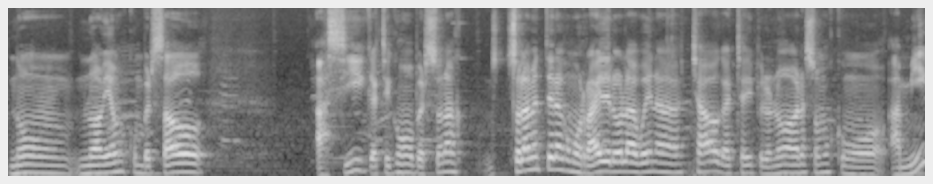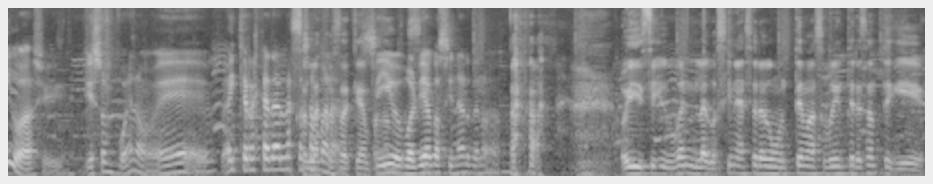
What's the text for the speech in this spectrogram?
no, no habíamos conversado así, ¿cachai? Como personas, solamente era como Rider, hola, buena, chao, ¿cachai? Pero no, ahora somos como amigos, así. Y eso es bueno, eh, hay que rescatar las Son cosas las buenas. cosas que van sí, volví sí. a cocinar de nuevo. Oye, sí, bueno, en la cocina eso era como un tema súper interesante que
